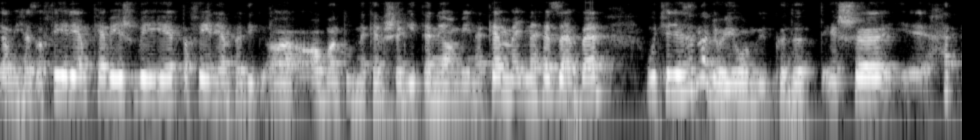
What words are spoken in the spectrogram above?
amihez a férjem kevésbé ért, a férjem pedig a, abban tud nekem segíteni, ami nekem megy nehezebben, úgyhogy ez nagyon jól működött, és hát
